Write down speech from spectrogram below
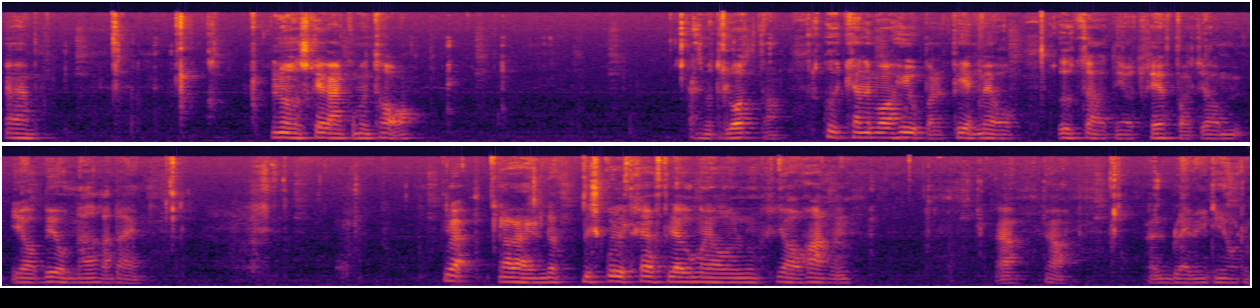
Eh, någon skrev en kommentar. Som heter Lotta. Hur kan ni vara ihop i fem år utan att ni har träffats? Jag, jag bor nära dig. Ja, jag vet inte. Vi skulle träffas flera gånger jag, jag och han. Ja, ja. Men det blev ingenting av det.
